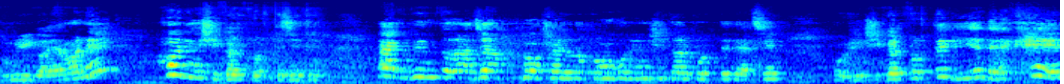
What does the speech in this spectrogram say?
মৃগয়া মানে হরিণ শিকার করতে যেতেন। একদিন তো রাজা মশাই ওরকম হরিণ শিকার করতে গেছেন। হরিণ শিকার করতে গিয়ে দেখেন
